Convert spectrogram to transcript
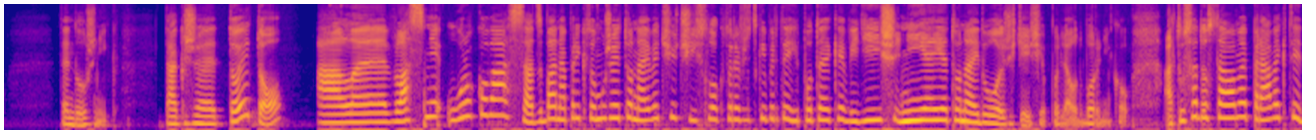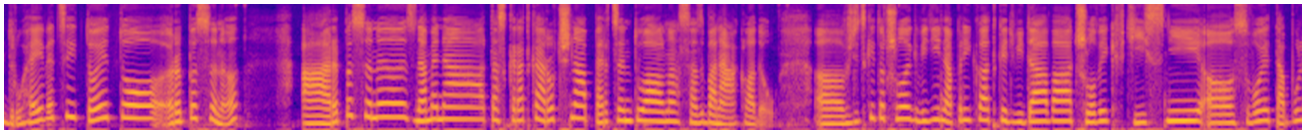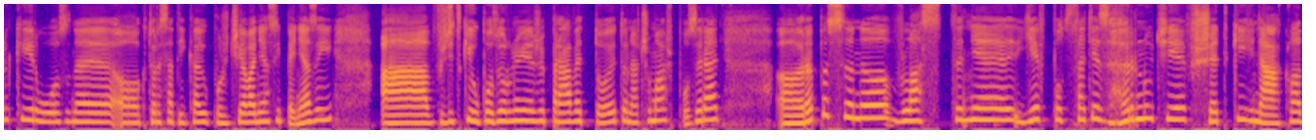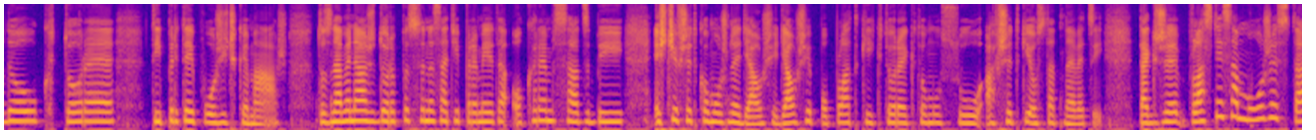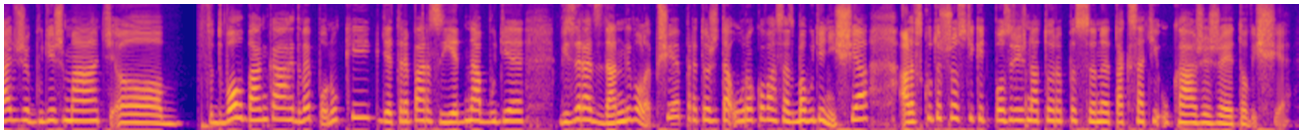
ten dlžník. Takže to je to, ale vlastne úroková sadzba, napriek tomu, že je to najväčšie číslo, ktoré vždy pri tej hypotéke vidíš, nie je to najdôležitejšie podľa odborníkov. A tu sa dostávame práve k tej druhej veci, to je to RPSN, a RPSN znamená tá skratka ročná percentuálna sazba nákladov. Eh, vždycky to človek vidí napríklad, keď vydáva človek v tísni eh, svoje tabuľky rôzne, eh, ktoré sa týkajú požičiavania si peňazí a vždycky upozorňuje, že práve to je to, na čo máš pozerať. RPSN vlastne je v podstate zhrnutie všetkých nákladov, ktoré ty pri tej pôžičke máš. To znamená, že do RPSN sa ti premieta okrem sadzby ešte všetko možné ďalšie, ďalšie poplatky, ktoré k tomu sú a všetky ostatné veci. Takže vlastne sa môže stať, že budeš mať uh, v dvoch bankách dve ponuky, kde z jedna bude vyzerať zdanlivo lepšie, pretože tá úroková sazba bude nižšia, ale v skutočnosti, keď pozrieš na to RPSN, tak sa ti ukáže, že je to vyššie.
